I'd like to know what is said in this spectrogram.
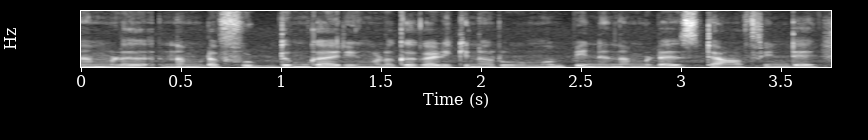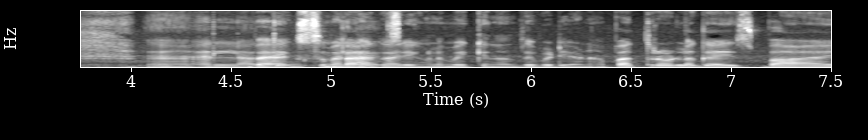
നമ്മൾ നമ്മുടെ ഫുഡും കാര്യങ്ങളൊക്കെ കഴിക്കുന്ന റൂമും പിന്നെ നമ്മുടെ സ്റ്റാഫിന്റെ എല്ലാ ബാഗ്സും എല്ലാ കാര്യങ്ങളും വെക്കുന്നത് ഇവിടെയാണ്. അപ്പോൾ അത്രയുള്ള ഗൈസ് ബൈ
